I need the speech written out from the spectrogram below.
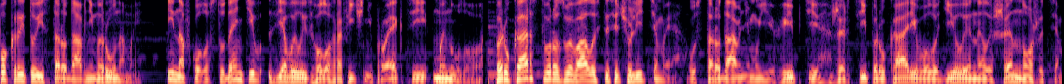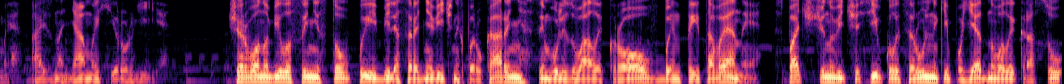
покритої стародавніми рунами, і навколо студентів з'явились голографічні проекції минулого. Перукарство розвивалось тисячоліттями. У стародавньому Єгипті жерці перукарі володіли не лише ножицями, а й знаннями хірургії. Червоно-біло-сині стовпи біля середньовічних перукарень символізували кров, бинти та вени, спадщину від часів, коли цирульники поєднували красу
